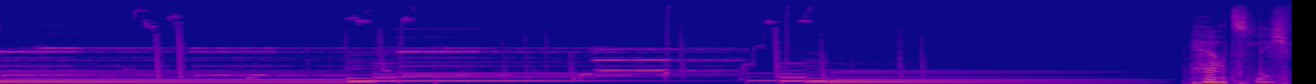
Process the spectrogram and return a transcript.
Thank you. Herzlich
